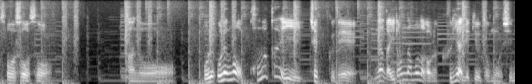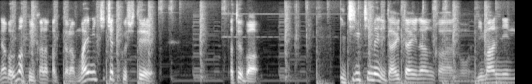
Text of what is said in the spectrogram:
そうそうそうあのー俺俺も細かいチェックでなんかいろんなものが俺クリアできると思うしなんかうまくいかなかったら毎日チェックして例えば1日目に大体なんかあの2万人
